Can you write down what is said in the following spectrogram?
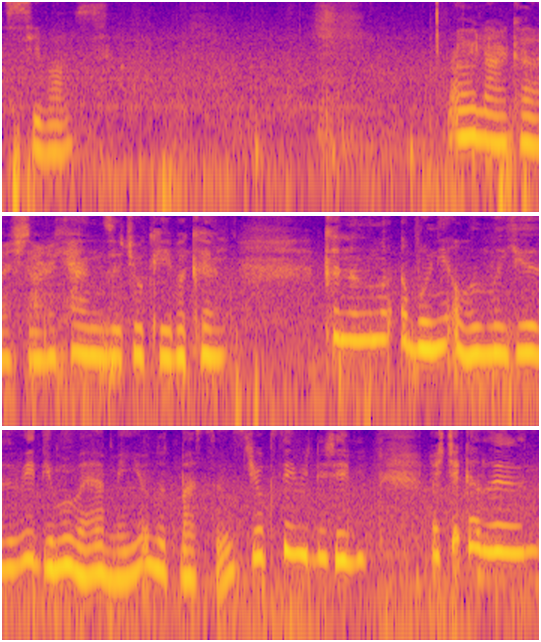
Sivas. Öyle arkadaşlar. Kendinize çok iyi bakın. Kanalıma abone olmayı, videomu beğenmeyi unutmazsanız çok sevinirim. Hoşçakalın.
